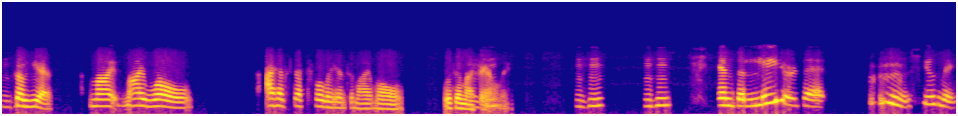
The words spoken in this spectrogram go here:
Mm-hmm. So yes, my my role, I have stepped fully into my role within my mm-hmm. family. Mhm. Mhm. And the leader that, excuse me,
